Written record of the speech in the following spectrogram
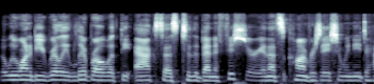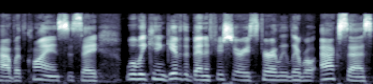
but we want to be really liberal with the access to the beneficiary. And that's a conversation we need to have with clients to say, well, we can give the beneficiaries fairly liberal access,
